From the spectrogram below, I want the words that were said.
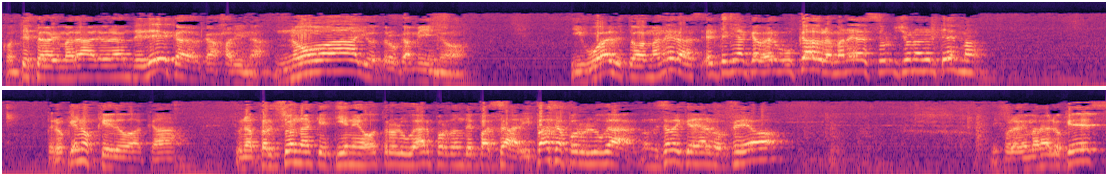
Contesta la Gemara grande de Cajarina. No hay otro camino. Igual, de todas maneras, él tenía que haber buscado la manera de solucionar el tema. Pero ¿qué nos quedó acá? Una persona que tiene otro lugar por donde pasar y pasa por un lugar donde sabe que hay algo feo, dijo la Gemara lo que es,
